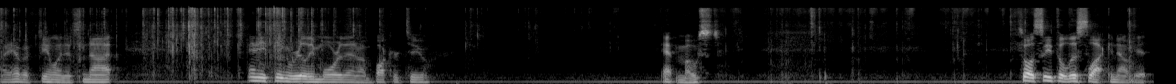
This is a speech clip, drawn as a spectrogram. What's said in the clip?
I have a feeling it's not anything really more than a buck or two. At most. So let's see if the list slot can now hit.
